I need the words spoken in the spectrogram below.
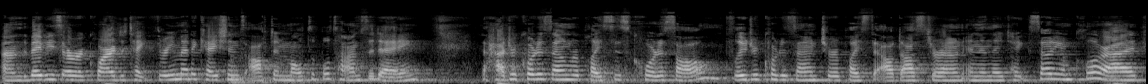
Um, the babies are required to take three medications, often multiple times a day. The hydrocortisone replaces cortisol, fludrocortisone to replace the aldosterone, and then they take sodium chloride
